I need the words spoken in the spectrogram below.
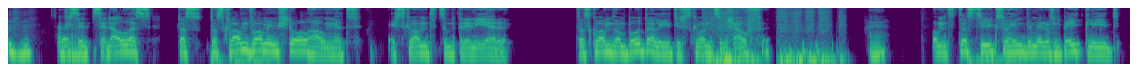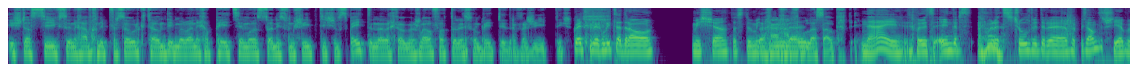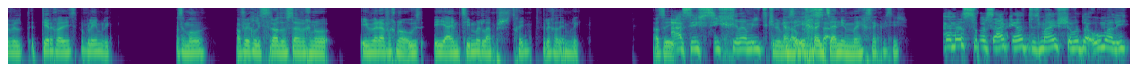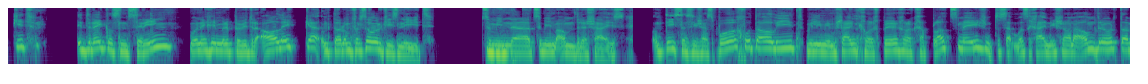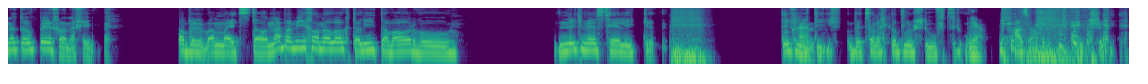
Mhm. Weißt, du, es hat alles, das, das Gewand, das am Stuhl hängt, ist das Gewand zum Trainieren. Das Gewand, das am Boden liegt, ist das Gewand zum Schaufen. Und das Zeug, das hinter mir auf dem Bett liegt, ist das Zeug, das ich einfach nicht versorgt habe. Und immer, wenn ich am PC muss, dann ist es vom Schreibtisch aufs Bett und wenn ich gehe schlafen, dann ist es vom Bett wieder den Schreibtisch. Gut, vielleicht liegt es auch daran, Mischa, dass du Dann kann ich mittlerweile... fauler Sack bin. Nein, ich würde jetzt, eher, ich würde jetzt die Schuld wieder äh, auf etwas anderes schieben, weil dir kann nicht das Problem liegen. Also mal, aber vielleicht liegt es daran, dass du einfach noch immer einfach noch aus, in einem Zimmer lebst. Das könnte vielleicht an dem liegen. Also, ich, Es ist sicher ein Mitgrund. also ich könnte es auch nicht mehr, ich sage, wie es ist. Man muss zwar sagen, das meiste, was da rumliegt, in der Regel sind es Ringe, die ich immer wieder anlege und darum versorge ich es nicht. Zu, Mhm. meinen, zu meinem anderen Scheiß. Und dies, das ist ein Buch, das da liegt, weil in meinem Schenk, wo ich Bücher habe, kein Platz mehr ist und deshalb muss ich eigentlich noch an einen anderen Ort an die Bücher ankommen. Aber wenn man jetzt da neben mich anschaut, da liegt eine Ware, wo nicht müsste hier liegen. Definitiv. Und jetzt habe ich gerade Lust aufzuräumen. Ja, also, Entschuldigung.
